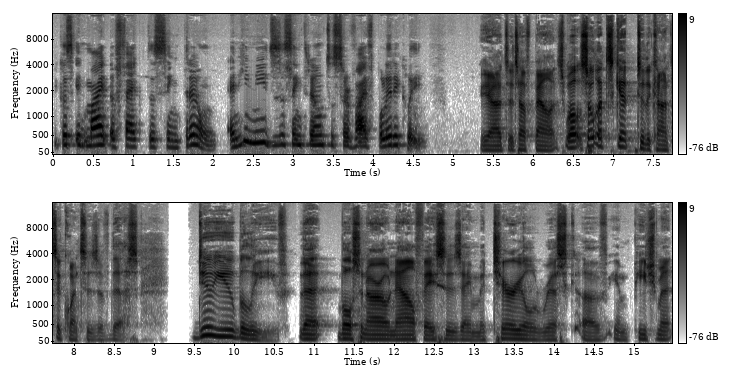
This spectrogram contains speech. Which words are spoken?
because it might affect the centrão and he needs the centrão to survive politically yeah it's a tough balance well so let's get to the consequences of this do you believe that Bolsonaro now faces a material risk of impeachment,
